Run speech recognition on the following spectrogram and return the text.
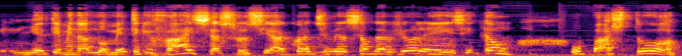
em determinado momento ele vai se associar com a dimensão da violência. Então, o pastor,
